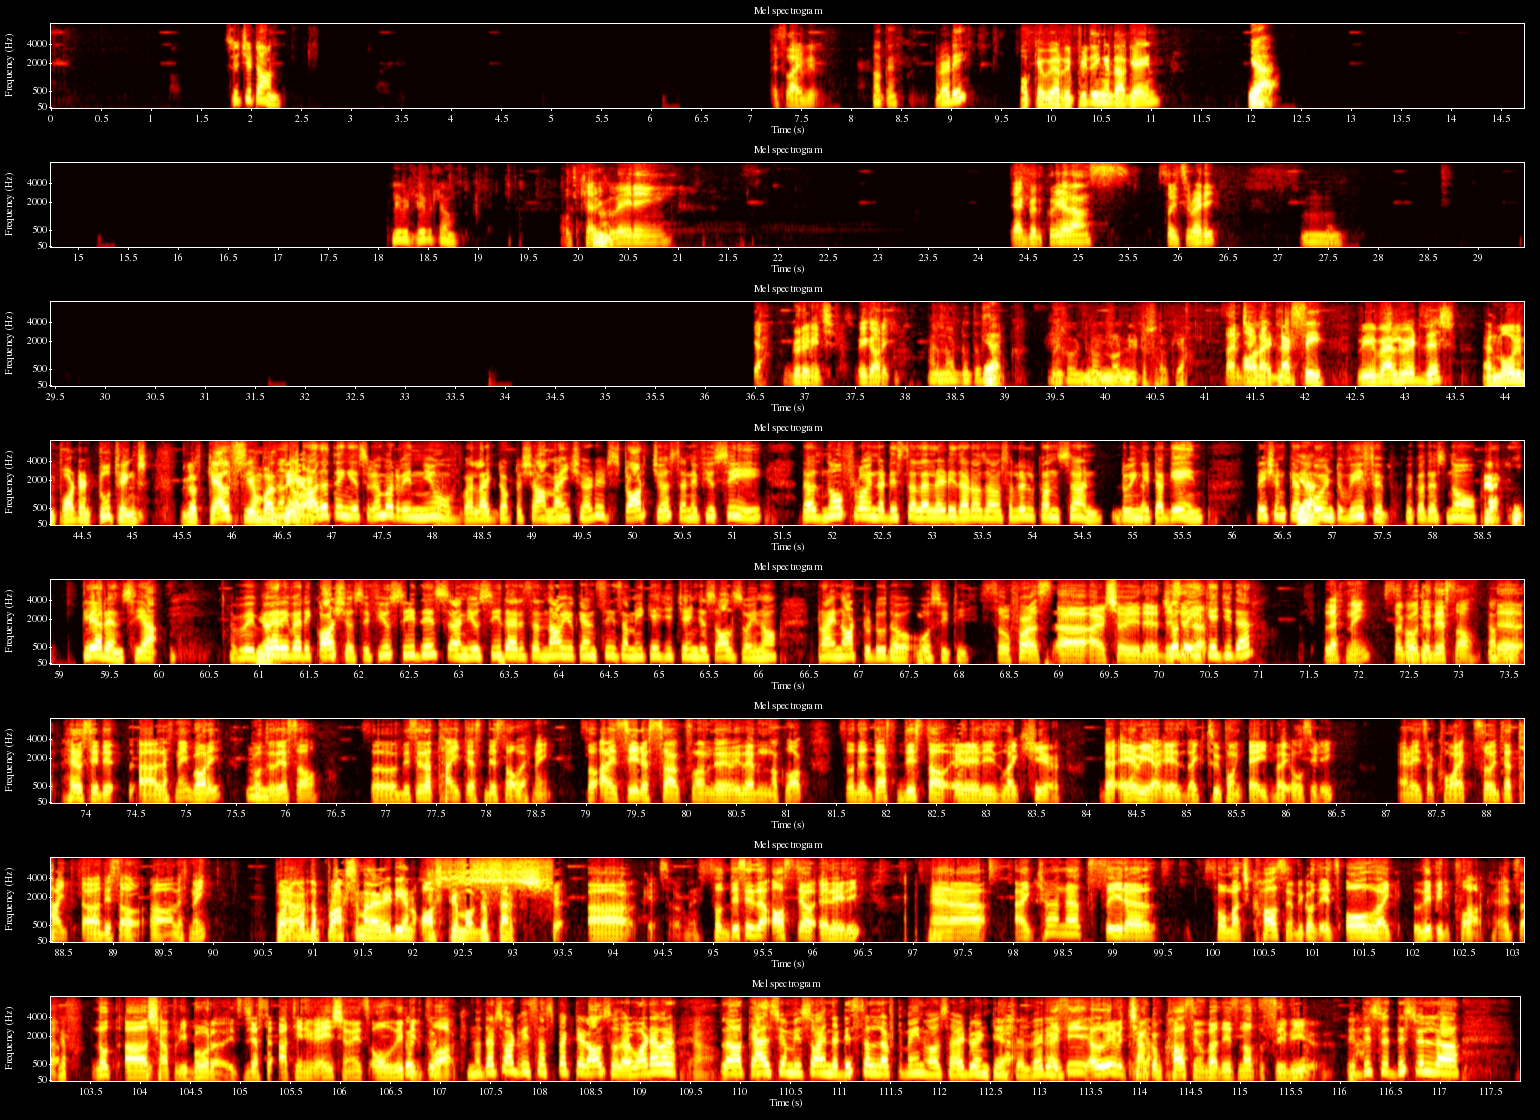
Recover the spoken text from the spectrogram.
Switch it on. It's live view. Okay, ready? Okay, we are repeating it again. Yeah. Leave it, leave it alone. Okay, calculating. Yeah, good clearance. So it's ready. Mm. Yeah, good image. We got it. I'll not do the yeah. circ. no, no need to circ. Yeah. So All right, let's see. We evaluate this and more important two things because calcium was no, there no, other thing is remember we knew yeah. like dr shah mentioned it's tortuous and if you see there's no flow in the distal lad that was i was a little concerned doing yeah. it again patient can yeah. go into vfib because there's no clearance yeah be very very cautious if you see this and you see there is a now you can see some ekg changes also you know try not to do the oct so first uh, i'll show you the this show the ekg there left main. So go okay. to this cell. Okay. The healthy uh, left main body, go mm. to this cell. So this is the tightest distal left main. So I see the suck from the 11 o'clock. So the that's distal it is like here. The area is like 2.8 by OCT. And it's a correct. So it's a tight uh, distal uh, left main. What uh, about the proximal LAD and ostium of the circ? Sure. Uh, okay, so, so this is the ostial LAD, Hmm. And uh, I cannot see the so much calcium because it's all like lipid plaque. It's uh, yep. not uh, sharply border. It's just attenuation. It's all lipid good, good. plaque. No, that's what we suspected also that whatever yeah. calcium we saw in the distal left main was adventitial. Yeah. Very. I see a little bit chunk yeah. of calcium, but it's not severe. This this will uh,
